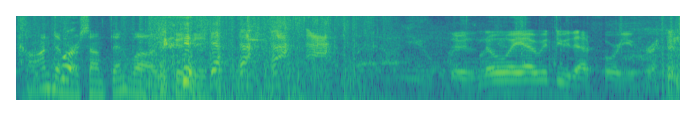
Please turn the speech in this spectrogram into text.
condom or something. Well, you could be. There's no way I would do that for you, friend.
